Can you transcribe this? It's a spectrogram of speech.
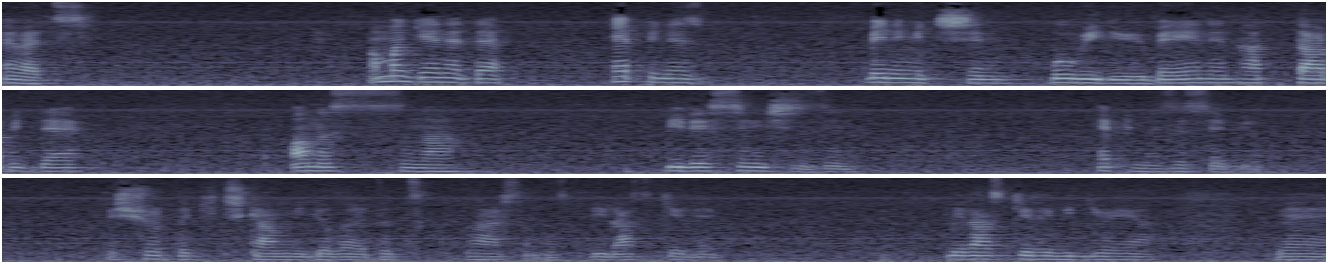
Evet. Ama gene de hepiniz benim için bu videoyu beğenin hatta bir de anısına bir resim çizin. Hepinizi seviyorum. Ve şuradaki çıkan videolara da tıklarsanız biraz kere biraz kere videoya ve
